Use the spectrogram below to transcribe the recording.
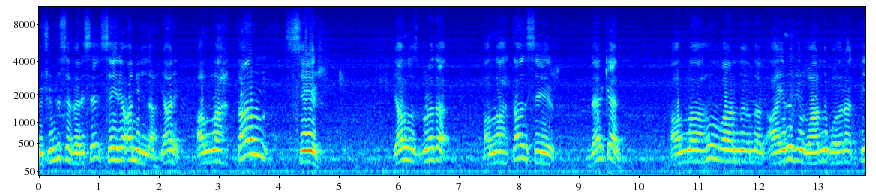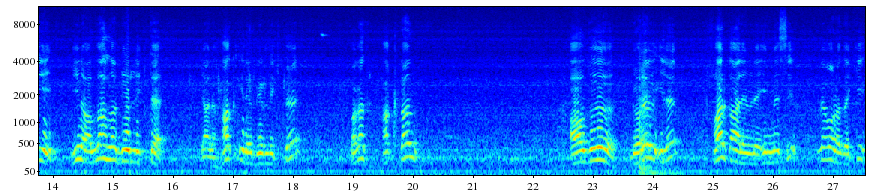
Üçüncü sefer ise seyri anillah yani Allah'tan seyir. Yalnız burada Allah'tan seyir derken Allah'ın varlığından ayrı bir varlık olarak değil, yine Allah'la birlikte, yani hak ile birlikte, fakat haktan aldığı görev ile fark alemine inmesi ve oradaki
